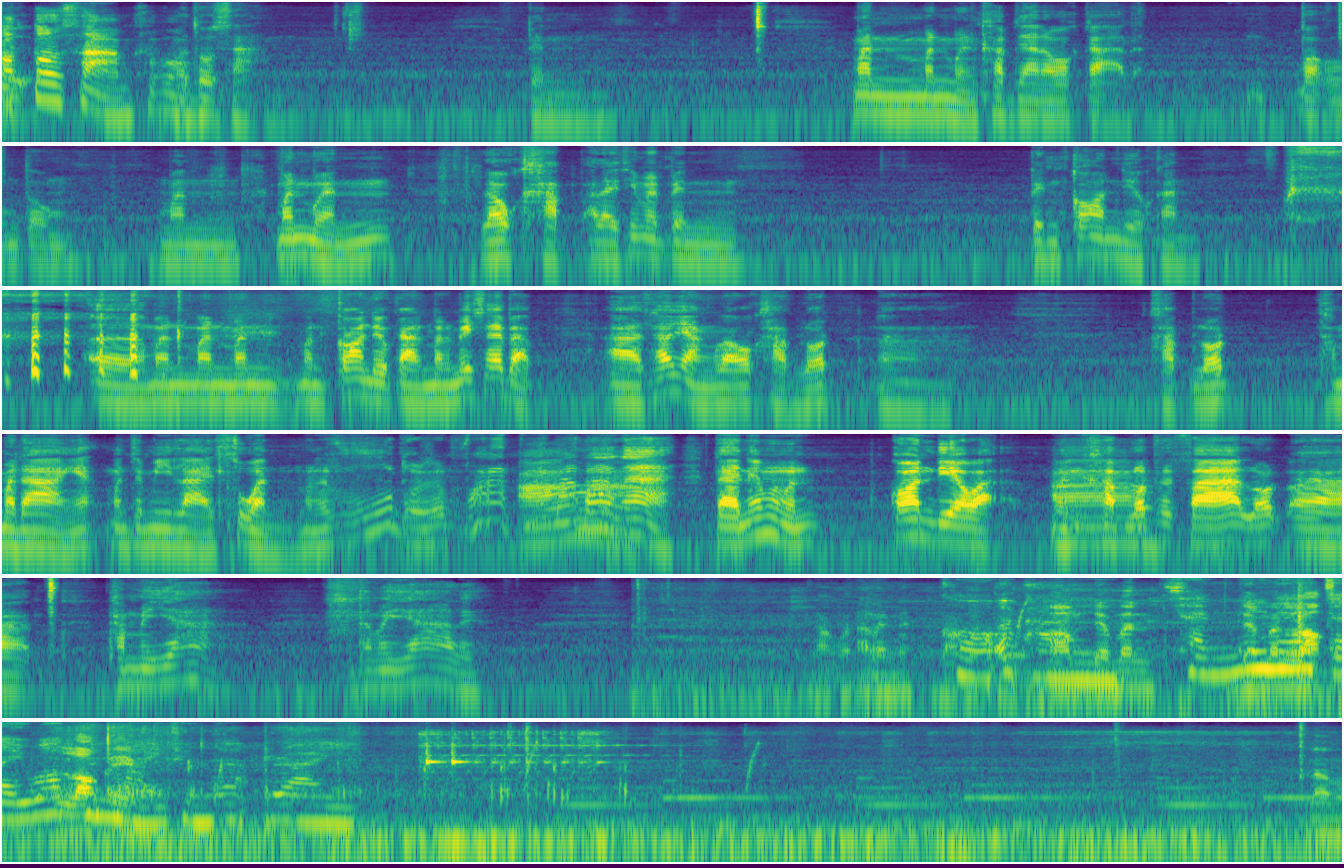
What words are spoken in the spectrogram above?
ออโต้สามครับผอม อโต้สามเป็น มันมันเหมือนขับยานอวกาศอะบอกตรงๆ มันมันเหมือนเราขับอะไรที่มันเป็น เป็นก้อนเดียวกัน เออมันมันมันมันก้อนเดียวกัน มันไม่ใช่แบบ อ่า ถ้าอย่างเราขับรถอ่าขับรถธรรมดาอย่างเงี้ยมันจะมีหลายส่วนมันวูดฟาดอ่าฟาดฟาดอะแต่อันเนี้ยมันเหมือนก้อนเดียวอะเหมันอ่า ขับรถไฟฟ้ารถอ่าธรรมย่าธรรมย่าเลย อะไรนะขอออ๋ภัอยเดี๋ยวมัน ฉันเดี๋ไม่ยวมันล็แน่อกใจว่าล็อคุกณเอง หมายถึงอะไรเรา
